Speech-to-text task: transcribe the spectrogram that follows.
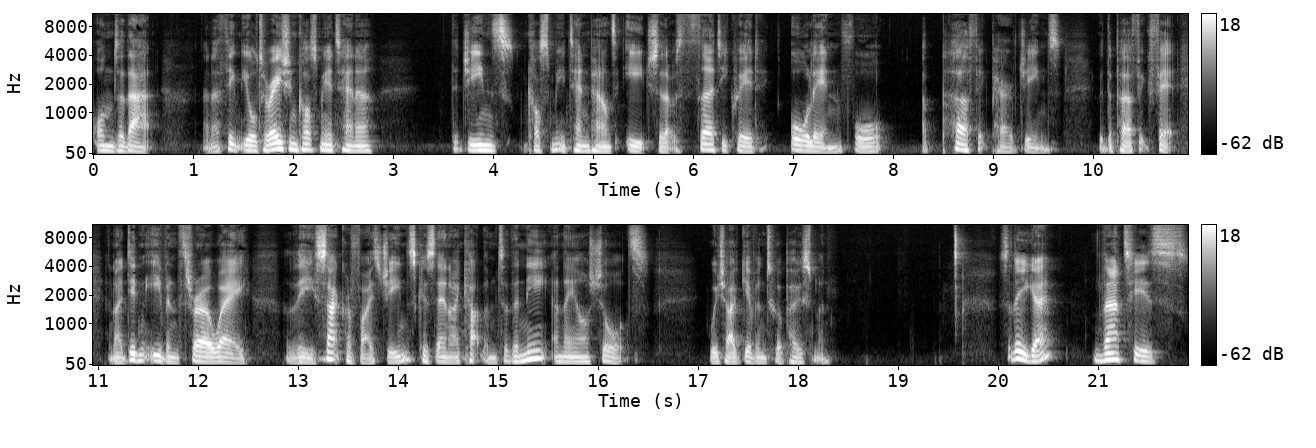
onto that. And I think the alteration cost me a tenner. The jeans cost me £10 each. So that was 30 quid all in for a perfect pair of jeans with the perfect fit. And I didn't even throw away the sacrifice jeans because then I cut them to the knee and they are shorts, which I've given to a postman. So there you go. That is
